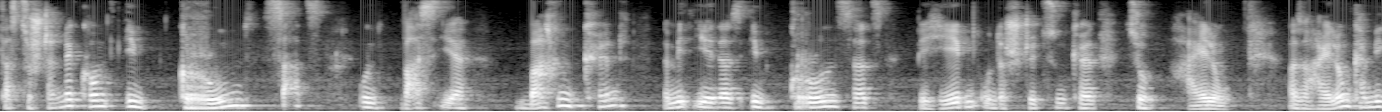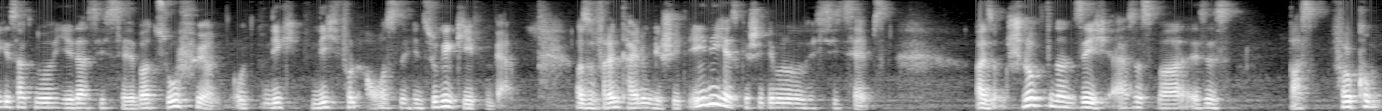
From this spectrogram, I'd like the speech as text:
das zustande kommt im Grundsatz und was ihr machen könnt, damit ihr das im Grundsatz beheben, unterstützen könnt zur Heilung. Also Heilung kann, wie gesagt, nur jeder sich selber zuführen und nicht, nicht von außen hinzugegeben werden. Also Fremdheilung geschieht eh nicht, es geschieht immer nur durch sich selbst. Also Schnupfen an sich, erstes Mal ist es was vollkommen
